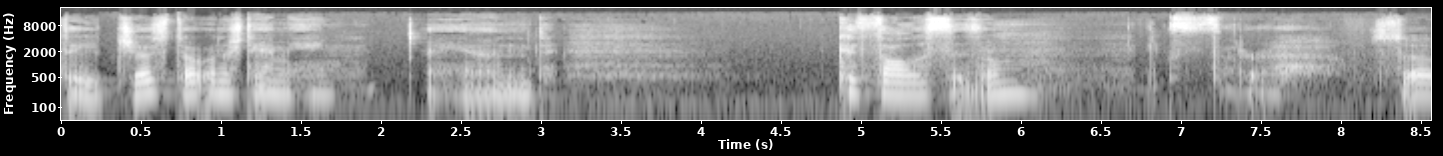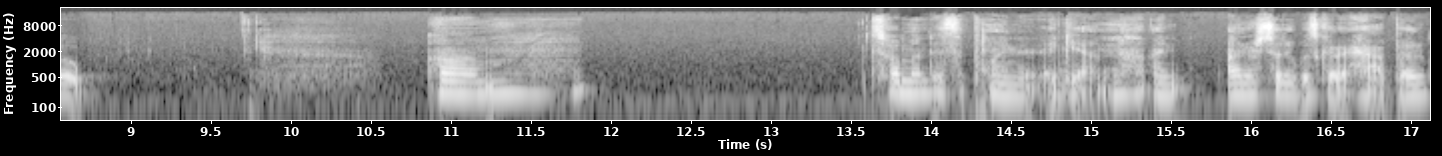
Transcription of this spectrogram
They just don't understand me, and Catholicism, etc. So, um, so I'm disappointed again. I understood it was going to happen.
